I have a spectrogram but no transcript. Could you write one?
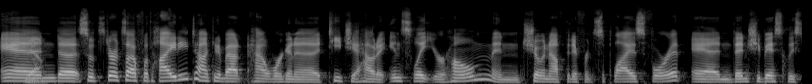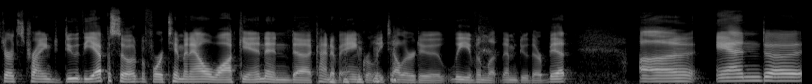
and uh, so it starts off with Heidi talking about how we're going to teach you how to insulate your home and showing off the different supplies for it. And then she basically starts trying to do the episode before Tim and Al walk in and uh, kind of angrily tell her to leave and let them do their bit. Uh, and uh,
